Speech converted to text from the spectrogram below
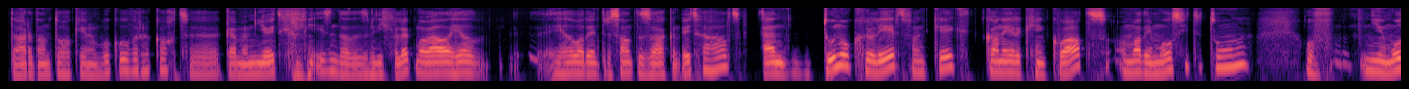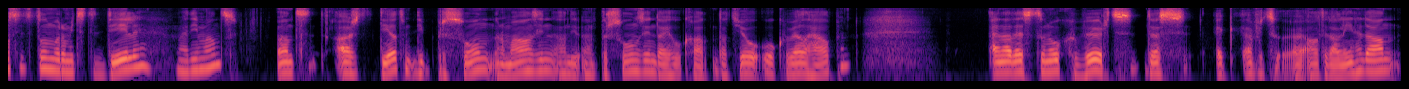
daar dan toch een keer een boek over gekocht. Uh, ik heb hem niet uitgelezen, dat is me niet gelukt, maar wel heel, heel wat interessante zaken uitgehaald. En toen ook geleerd van, kijk, kan eigenlijk geen kwaad om wat emotie te tonen. Of niet emotie te tonen, maar om iets te delen met iemand. Want als je deelt met die persoon, normaal gezien, die een persoon zijn dat, je ook dat jou ook wil helpen. En dat is toen ook gebeurd. Dus ik heb het eh, altijd alleen gedaan.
